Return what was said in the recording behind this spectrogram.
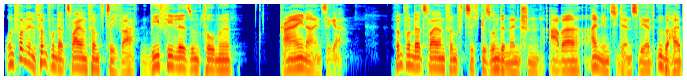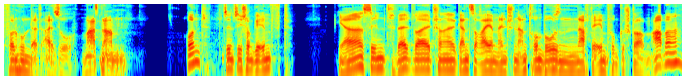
Und von den 552 warten wie viele Symptome? Kein einziger. 552 gesunde Menschen, aber ein Inzidenzwert überhalb von 100, also Maßnahmen. Und sind Sie schon geimpft? Ja, es sind weltweit schon eine ganze Reihe Menschen an Thrombosen nach der Impfung gestorben, aber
